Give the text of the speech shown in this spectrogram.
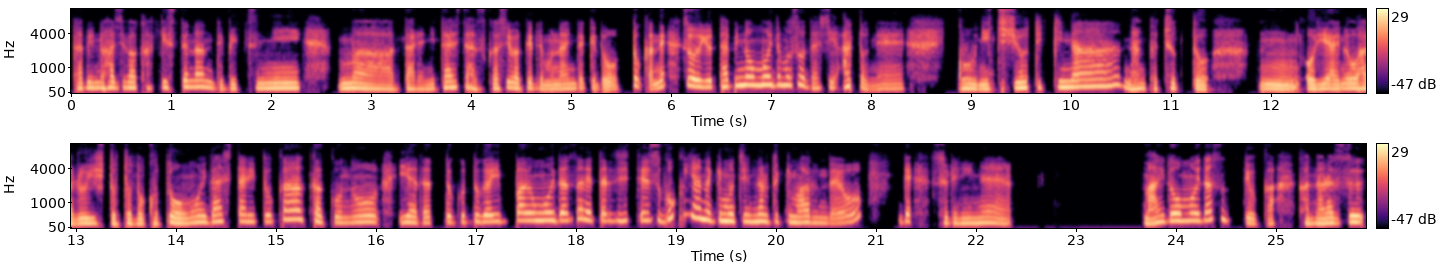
旅の恥は書き捨てなんで別に、まあ、誰に対して恥ずかしいわけでもないんだけど、とかね、そういう旅の思い出もそうだし、あとね、こう日常的な、なんかちょっと、うん、折り合いの悪い人とのことを思い出したりとか、過去の嫌だったことがいっぱい思い出されたりして、すごく嫌な気持ちになる時もあるんだよ。で、それにね、毎度思い出すっていうか、必ず、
